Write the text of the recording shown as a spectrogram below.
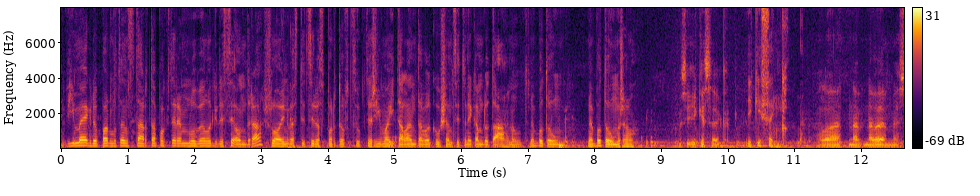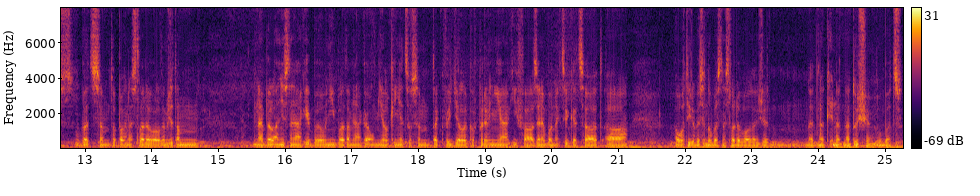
Víme, jak dopadl ten startup, o kterém mluvil kdysi Ondra? Šlo o investici do sportovců, kteří mají talent a velkou šanci to někam dotáhnout. Nebo to, um, nebo to umřelo. Asi i Kisek. Ale ne, nevím, jestli vůbec jsem to pak nesledoval. Vím, že tam nebyl ani snad nějaký bojovník, byla tam nějaká umělkyně, co jsem tak viděl jako v první nějaký fázi, nebo nechci kecat a, a od té doby jsem to vůbec nesledoval, takže ne, ne, ne, netuším vůbec.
